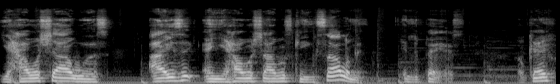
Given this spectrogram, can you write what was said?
Yahweh was Isaac and Yahweh was King Solomon in the past. Okay.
